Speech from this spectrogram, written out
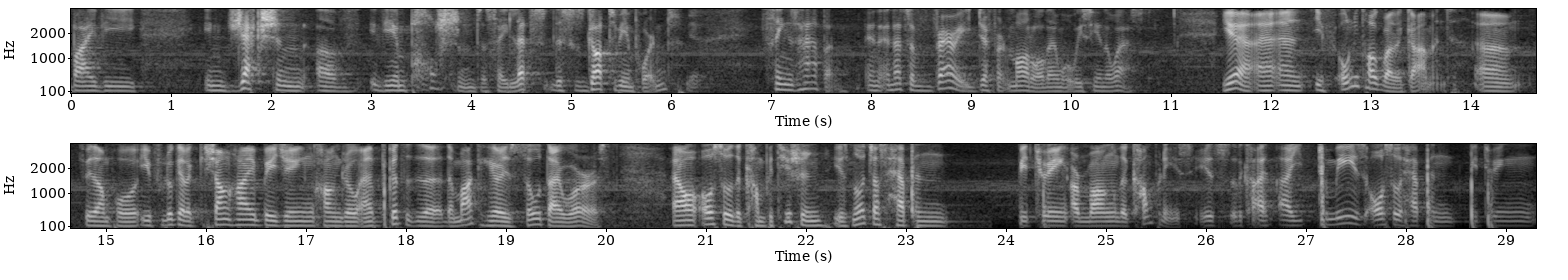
by the injection of the impulsion to say, let's, this has got to be important, Yeah. things happen. And, and that's a very different model than what we see in the West. Yeah, and, and if only talk about the government, um, for example, if you look at like Shanghai, Beijing, Hangzhou, and because the, the market here is so diverse, and also the competition is not just happen between among the companies. It's the, I, I, to me, it's also happen between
